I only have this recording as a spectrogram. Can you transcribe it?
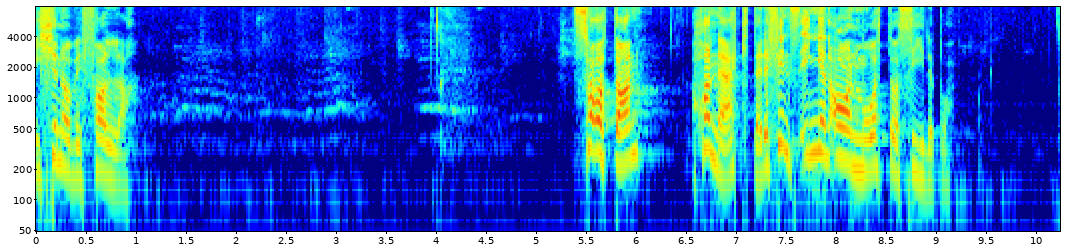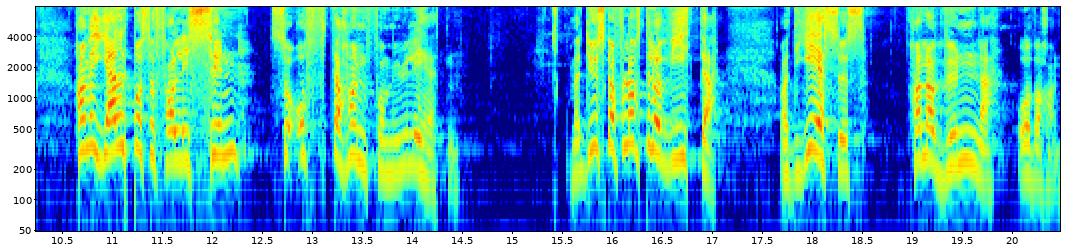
ikke når vi faller. Satan han er ekte. Det fins ingen annen måte å si det på. Han vil hjelpe oss å falle i synd så ofte han får muligheten. Men du skal få lov til å vite at Jesus han har vunnet over han.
